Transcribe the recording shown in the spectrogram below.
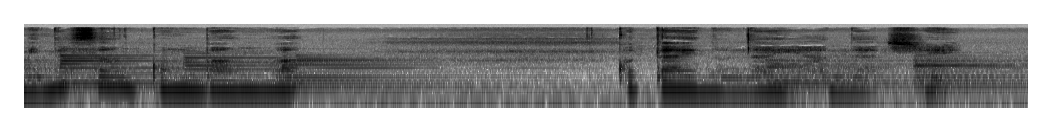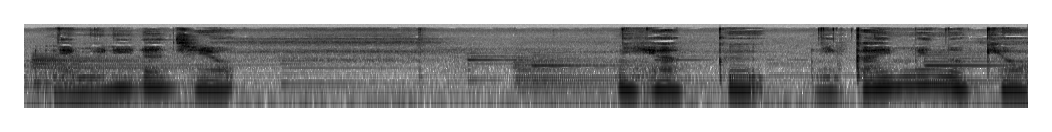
皆さんこんばんは。答えのない話眠りラジオ。202回目の今日は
